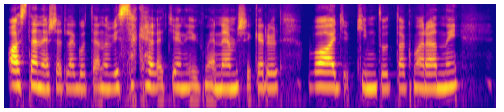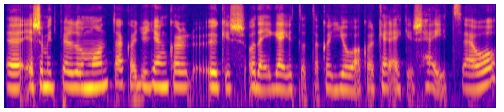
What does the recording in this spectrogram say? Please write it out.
aztán esetleg utána vissza kellett jönniük, mert nem sikerült, vagy kint tudtak maradni. És amit például mondtak, hogy ugyankor ők is odaig eljutottak, hogy jó, akkor kell egy kis helyi CEO,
